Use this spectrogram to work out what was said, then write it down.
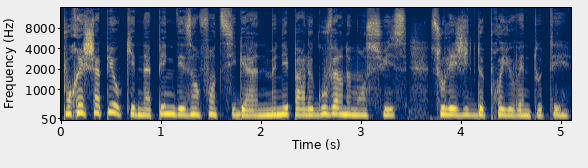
Pour échapper au kidnapping des enfants de Tziganes menés par le gouvernement suisse sous l'égide de Pro Juventute.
